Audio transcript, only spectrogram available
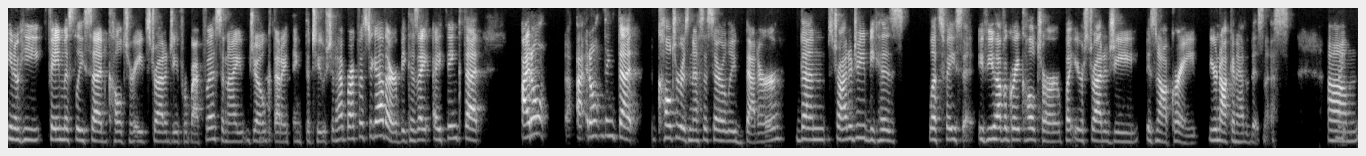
you know, he famously said culture eats strategy for breakfast. And I joke that I think the two should have breakfast together because I, I think that I don't I don't think that culture is necessarily better than strategy because let's face it, if you have a great culture, but your strategy is not great, you're not going to have a business. Um, right.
